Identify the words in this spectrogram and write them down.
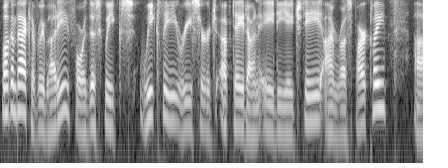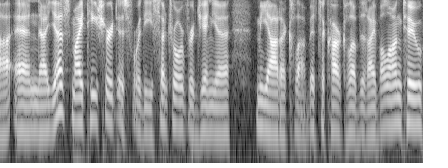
Welcome back, everybody, for this week's weekly research update on ADHD. I'm Russ Barkley, uh, and uh, yes, my T-shirt is for the Central Virginia Miata Club. It's a car club that I belong to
